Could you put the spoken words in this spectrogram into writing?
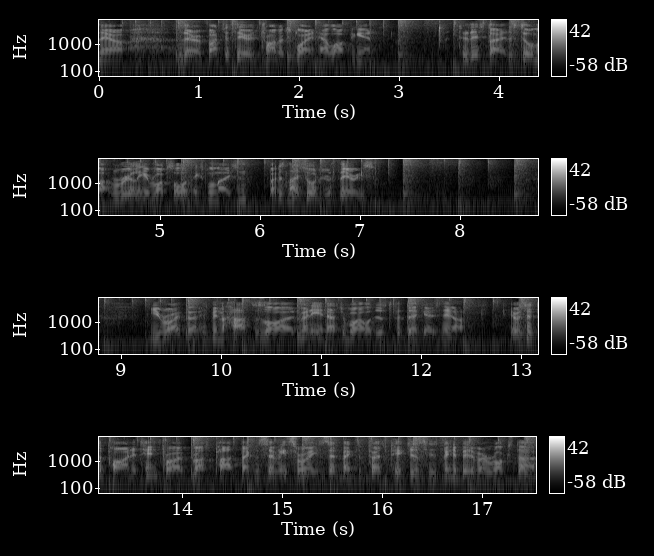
Now, there are a bunch of theories trying to explain how life began. To this day, there's still not really a rock solid explanation, but there's no shortage of theories. Europa has been the heart's desire of many astrobiologists for decades now. Ever since the Pioneer 10 probe brushed past back in 73 and sent back the first pictures, it's been a bit of a rock star.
